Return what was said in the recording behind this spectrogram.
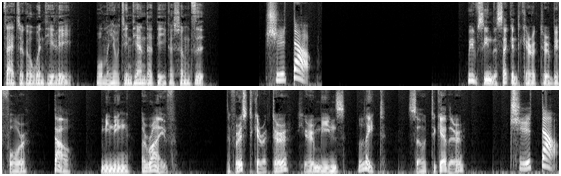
在这个问题里，我们有今天的第一个生字迟到。 We've seen the second character before, Dao, meaning arrive. The first character here means late, so together 迟到。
